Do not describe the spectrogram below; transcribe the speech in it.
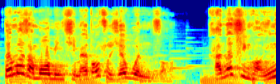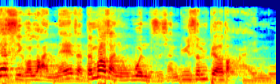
灯泡上莫名其妙多出一些文字，看这情况，应该是一个男的在灯泡上用文字向女生表达爱慕。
